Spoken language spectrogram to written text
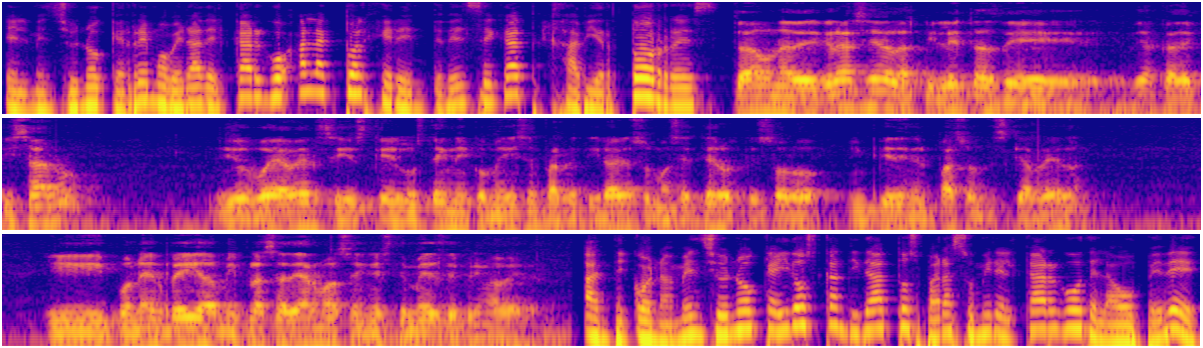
Él mencionó que removerá del cargo al actual gerente del SEGAT, Javier Torres. Está una desgracia las piletas de, de acá de Pizarro. Yo voy a ver si es que los técnicos me dicen para retirar esos maceteros que solo impiden el paso antes que arreglan y poner bella mi plaza de armas en este mes de primavera. Anticona mencionó que hay dos candidatos para asumir el cargo de la OPD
